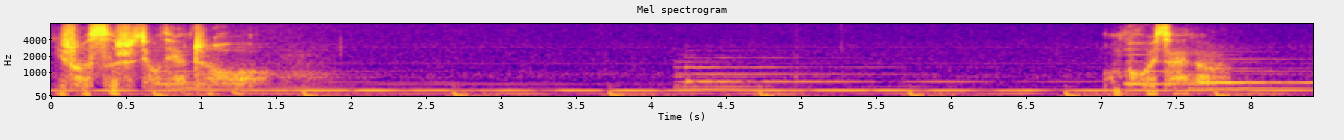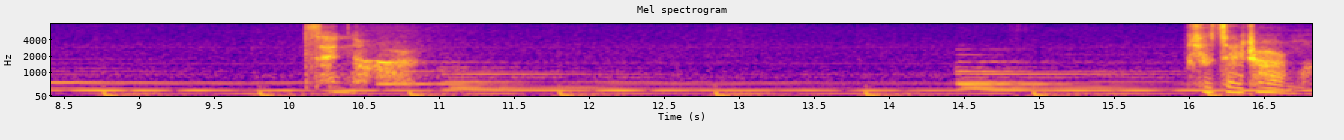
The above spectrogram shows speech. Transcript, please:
你说四十九天之后，我们会在哪儿？在哪儿？不就在这儿吗？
